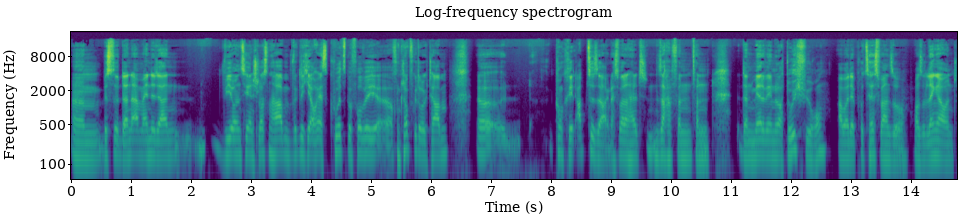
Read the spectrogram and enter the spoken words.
ähm, bis du dann am Ende dann wir uns hier entschlossen haben, wirklich ja auch erst kurz bevor wir auf den Knopf gedrückt haben, äh, konkret abzusagen. Das war dann halt eine Sache von, von dann mehr oder weniger nur noch Durchführung aber der Prozess war so, war so länger und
